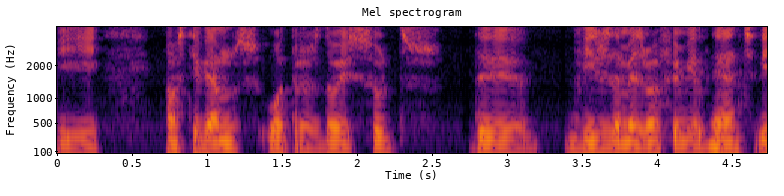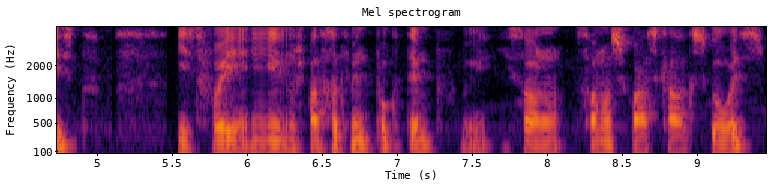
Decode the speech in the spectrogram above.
E nós tivemos outros dois surtos de vírus da mesma família antes disto. Isto foi em um espaço relativamente pouco tempo e só, só não chegou à escala que chegou hoje,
